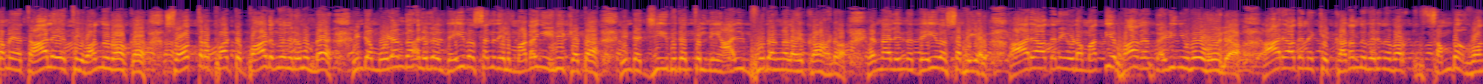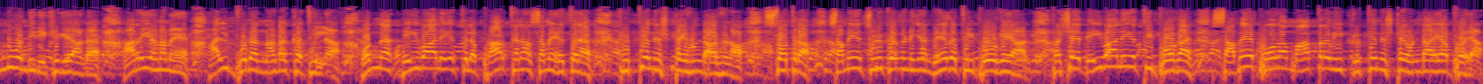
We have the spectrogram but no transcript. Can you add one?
സമയത്ത് ആലയത്തിൽ വന്നു നോക്ക്. സ്വോത്രപ്പാട്ട് പാടുന്നതിന് മുമ്പ് നിന്റെ മുഴങ്കാലുകൾ ദൈവസന്നിധിയിൽ മടങ്ങിയിരിക്കട്ടെ. നിന്റെ ജീവിതത്തിൽ നീ അത്ഭുതങ്ങളെ കാണും എന്നാൽ ഇന്ന് ദൈവസഭയിൽ ആരാധനയുടെ മധ്യഭാഗം കഴിഞ്ഞു പോകല ആരാധനയ്ക്ക് കടന്നു വരുന്നവർ സംഭവം വന്നുകൊണ്ടിരിക്കുകയാണ്. അറിയണമേ അത്ഭുതം നടക്കത്തില്ല. ഒന്ന് ദൈവാലയത്തിലെ പ്രാർത്ഥനാ സമയത്തിന് കൃത്യനിഷ്ഠയുണ്ടാകണം. സ്തോത്ര. സമയം ചുരുക്കം കൊണ്ട് ഞാൻ വേഗത്തിൽ പോവുകയാണ്. പക്ഷേ ദൈവാലയത്തിൽ പോകാൻ സഭയെ പോകാൻ മാത്രം ഈ കൃത്യനിഷ്ഠ ഉണ്ടായാൽ പോരാ.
